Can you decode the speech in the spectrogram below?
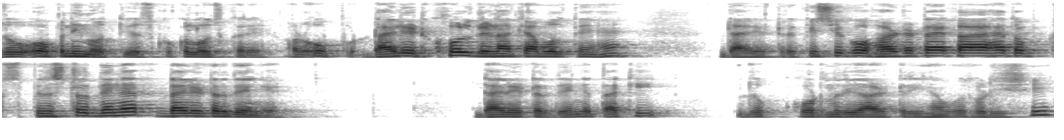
जो ओपनिंग होती है, उसको क्लोज करे। और डायलेट खोल देना, क्या बोलते हैं? डायलेटर। किसी को हार्ट अटैक आया है तो स्पिंस्टर देंगे, डायलेटर देंगे। डायलेटर देंगे ताकि जो कॉर्नरी आर्टरी है, वो थोड़ी सी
